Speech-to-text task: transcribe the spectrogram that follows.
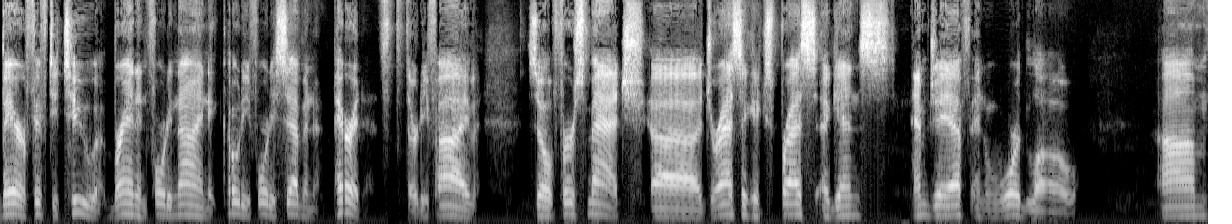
Bear 52, Brandon 49, Cody 47, Parrot 35. So first match, uh, Jurassic Express against MJF and Wardlow. Um,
